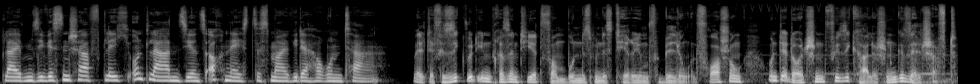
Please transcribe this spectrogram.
Bleiben Sie wissenschaftlich und laden Sie uns auch nächstes Mal wieder herunter. Welt der Physik wird Ihnen präsentiert vom Bundesministerium für Bildung und Forschung und der Deutschen Physikalischen Gesellschaft.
